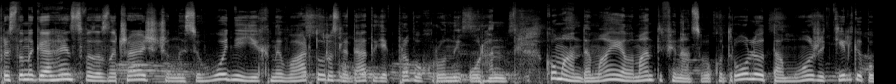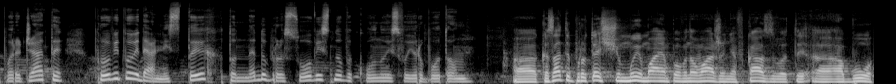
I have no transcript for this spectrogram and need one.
Представники агентства зазначають, що на сьогодні їх не варто розглядати як правоохоронний орган. Команда має елементи фінансового контролю та може тільки попереджати про відповідальність тих, хто недобросовісно виконує свою роботу. Казати про те, що ми маємо повноваження вказувати е, або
